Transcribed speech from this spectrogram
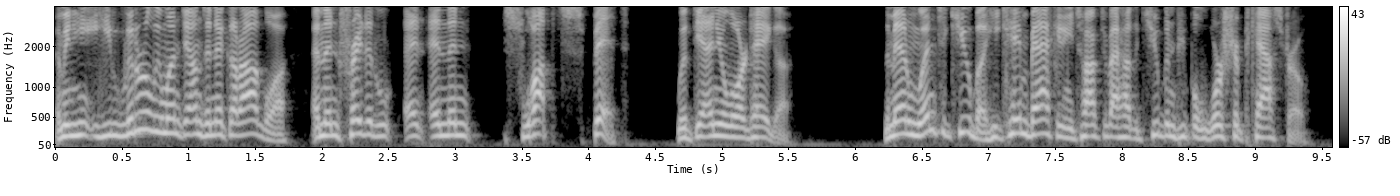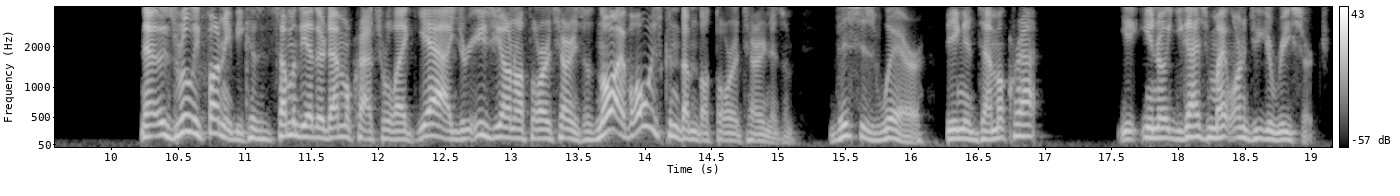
I mean, he, he literally went down to Nicaragua and then traded and, and then swapped spit with Daniel Ortega. The man went to Cuba. He came back and he talked about how the Cuban people worshiped Castro. Now, it was really funny because some of the other Democrats were like, yeah, you're easy on authoritarianism. He says, no, I've always condemned authoritarianism. This is where, being a Democrat, you, you know, you guys might want to do your research.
